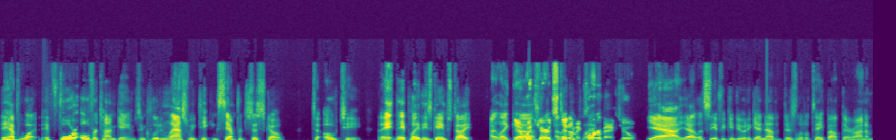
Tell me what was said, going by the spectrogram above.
They have what? They have four overtime games, including last week taking San Francisco to OT. They they play these games tight. I like yeah, uh, with Jarrett Stidham like at quarterback too. Yeah, yeah. Let's see if he can do it again now that there's a little tape out there on him.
